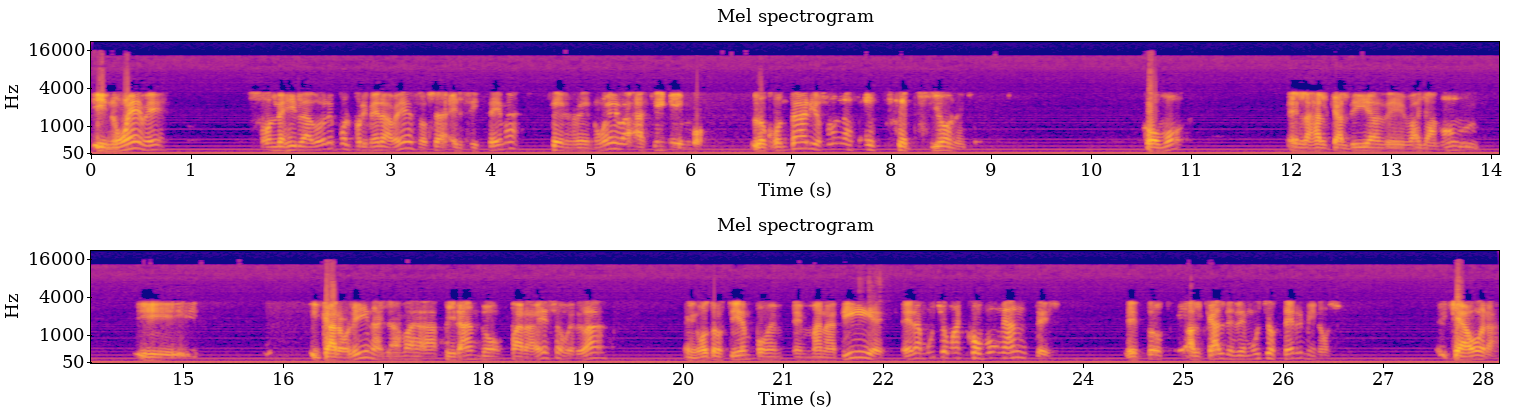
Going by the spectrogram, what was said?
y nueve son legisladores por primera vez, o sea, el sistema se renueva a sí mismo. Lo contrario son las excepciones, como en las alcaldías de Bayamón y y Carolina ya va aspirando para eso, ¿verdad? En otros tiempos en, Manatí eh, era mucho más común antes estos alcaldes de muchos términos que ahora,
